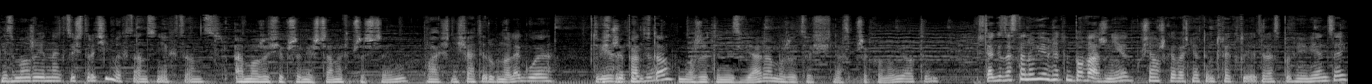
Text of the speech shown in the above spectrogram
Więc może jednak coś tracimy chcąc, nie chcąc. A może się przemieszczamy w przestrzeni? Właśnie, światy równoległe. Wierzy pan w to? Może to nie jest wiara, może coś nas przekonuje o tym? Tak zastanowiłem się tym poważnie. Książka właśnie o tym traktuje, teraz powiem więcej.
